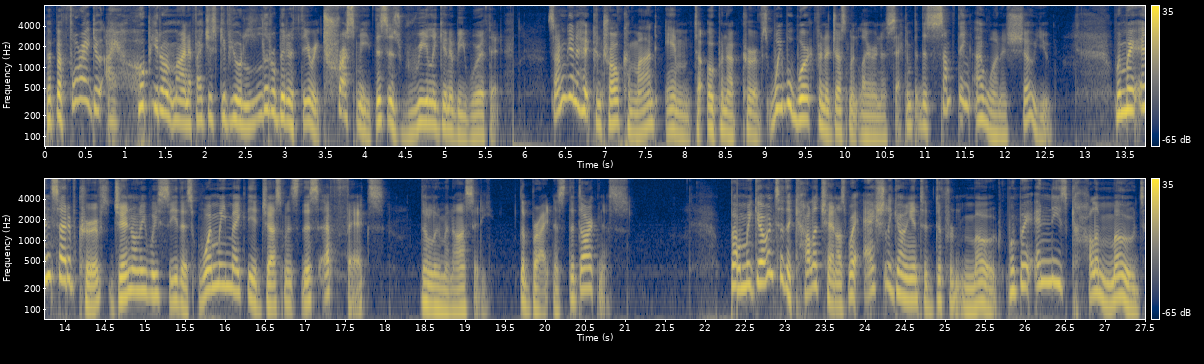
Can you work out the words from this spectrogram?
But before I do, I hope you don't mind if I just give you a little bit of theory. Trust me, this is really going to be worth it. So I'm going to hit Control Command M to open up curves. We will work for an adjustment layer in a second, but there's something I want to show you. When we're inside of curves, generally we see this. When we make the adjustments, this affects the luminosity, the brightness, the darkness. But when we go into the color channels, we're actually going into different mode. When we're in these color modes,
